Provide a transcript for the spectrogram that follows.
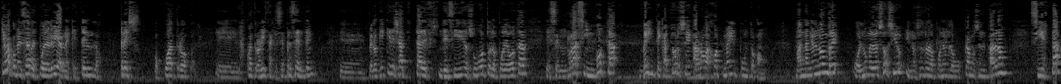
que va a comenzar después del viernes que estén los tres o cuatro eh, las cuatro listas que se presenten eh, pero que quiere ya está decidido su voto lo puede votar es en racingbota2014 arroba hotmail.com mandan el nombre o el número de socio y nosotros lo ponemos lo buscamos en el padrón. Si está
